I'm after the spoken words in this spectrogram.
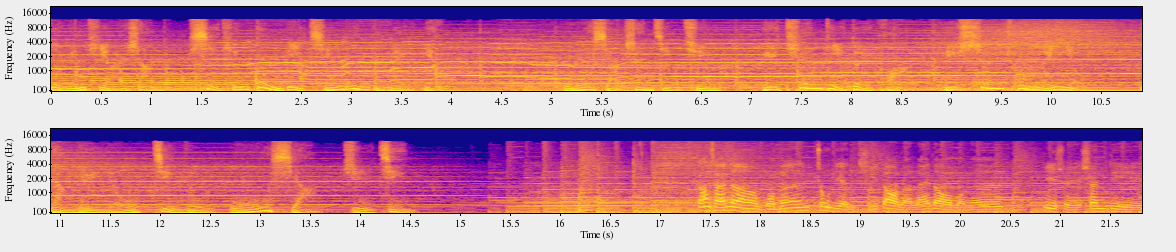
步云梯而上，细听洞壁琴音的美妙。响山景区与天地对话，与山川为友，让旅游进入无想之境。刚才呢，我们重点提到了来到我们丽水山地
